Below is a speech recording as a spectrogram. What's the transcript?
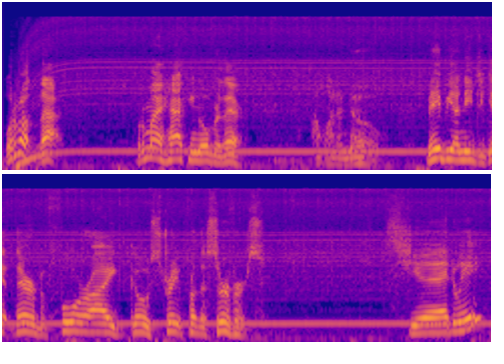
What about that? What am I hacking over there? I want to know. Maybe I need to get there before I go straight for the servers. Should we?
